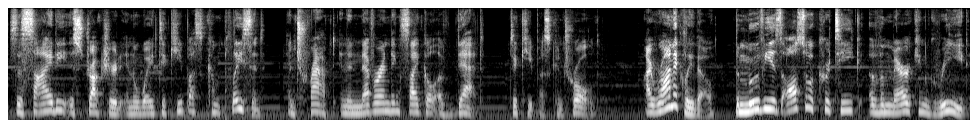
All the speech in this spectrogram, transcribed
Society is structured in a way to keep us complacent and trapped in a never-ending cycle of debt to keep us controlled. Ironically though, the movie is also a critique of American greed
